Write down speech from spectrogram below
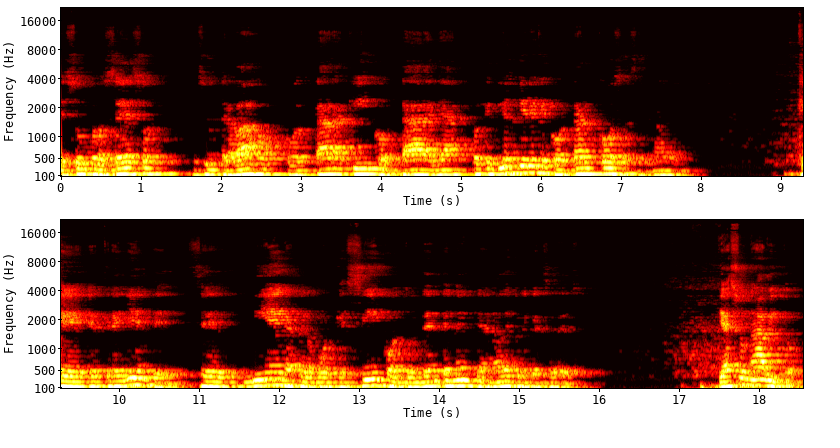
es un proceso, es un trabajo, cortar aquí, cortar allá, porque Dios tiene que cortar cosas. Que el creyente se niega, pero porque sí, contundentemente, a no desprenderse de eso. Ya es un hábito.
